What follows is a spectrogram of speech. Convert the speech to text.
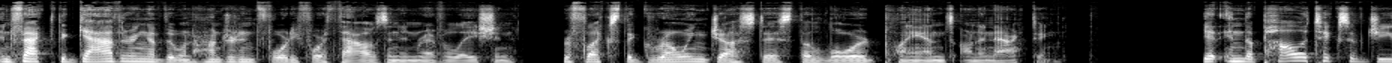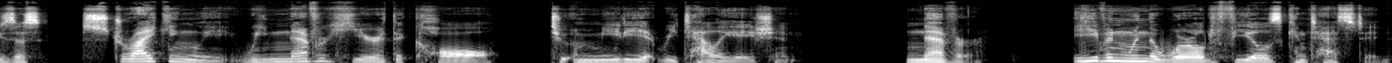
In fact, the gathering of the 144,000 in Revelation reflects the growing justice the Lord plans on enacting. Yet in the politics of Jesus, strikingly, we never hear the call to immediate retaliation. Never. Even when the world feels contested,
